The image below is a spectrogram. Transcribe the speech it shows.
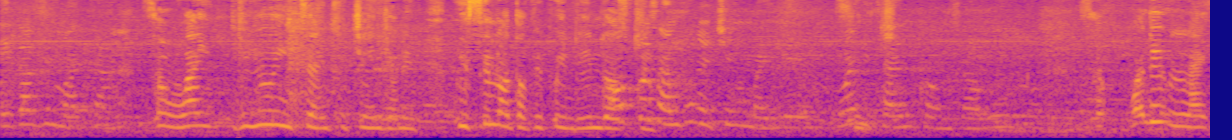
It doesn't matter. So why do you intend to change your name? We see a lot of people in the industry. Of course I'm going to change my name. When the time comes, I will. So what do you like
